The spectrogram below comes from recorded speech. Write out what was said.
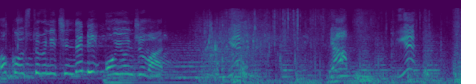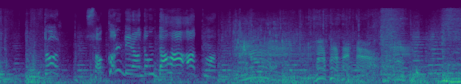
O kostümün içinde bir oyuncu var. Yip. Yap. Yip. Dur. Sakın bir adım daha atma.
